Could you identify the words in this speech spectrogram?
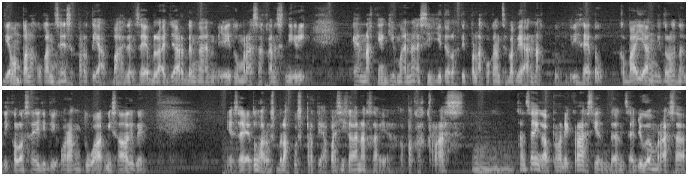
Dia- memperlakukan Hmm. saya seperti apa dan saya belajar dengan ya itu merasakan sendiri enaknya gimana sih gitu loh diperlakukan sebagai anak tuh. Jadi saya tuh kebayang gitu loh Hmm. nanti kalau saya jadi orang tua misal gitu ya. Ya saya tuh harus berlaku seperti apa sih ke anak saya? Apakah keras? Mhm. Kan saya nggak pernah dikerasin dan saya juga merasa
